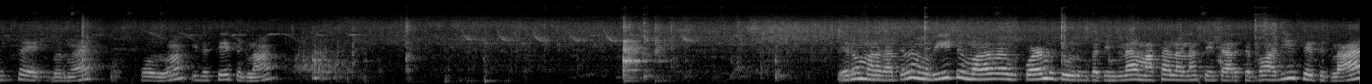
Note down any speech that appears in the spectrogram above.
மிக்ஸ் ஆகிடுச்சு பாருங்கள் போதும். இதை சேர்த்துக்கலாம். வெறும் மிளகாத்தூள். உங்கள் வீட்டு மிளகா குழம்பு தூள் இருக்குது பார்த்தீங்களா மசாலாலாம் சேர்த்து அரைச்சிருப்போம். அதையும் சேர்த்துக்கலாம்.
